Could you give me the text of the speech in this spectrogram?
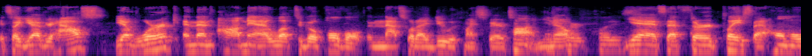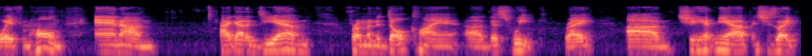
it's like you have your house, you have work, and then oh man, I love to go pole vault, and that's what I do with my spare time. You know, yeah, it's that third place, that home away from home. And um, I got a DM from an adult client uh, this week, right? Um, she hit me up and she's like,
